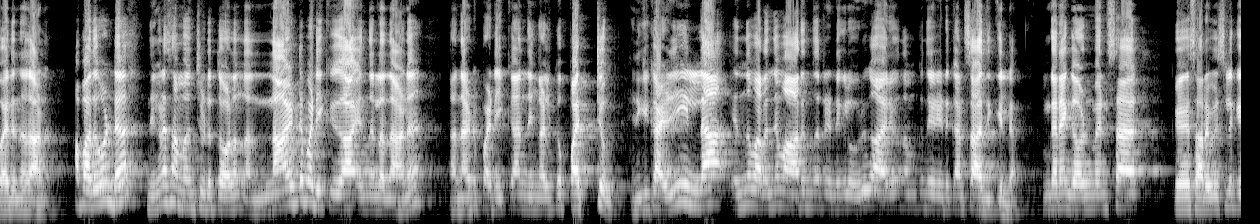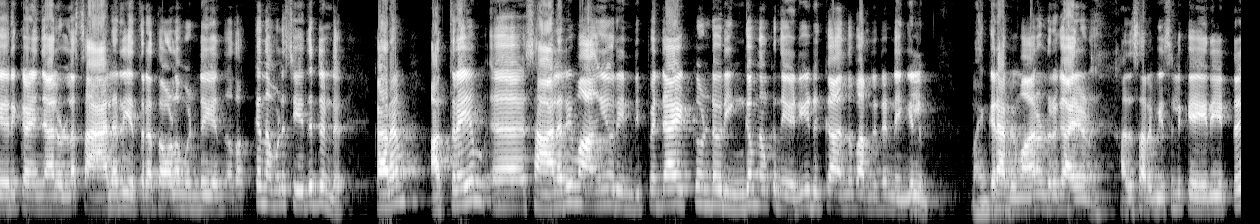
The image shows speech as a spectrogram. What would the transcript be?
വരുന്നതാണ്. അപ്പൊ അതുകൊണ്ട് നിങ്ങളെ സംബന്ധിച്ചിടത്തോളം നന്നായിട്ട് പഠിക്കുക എന്നുള്ളതാണ്. നന്നായിട്ട് പഠിക്കാൻ നിങ്ങൾക്ക് പറ്റും. എനിക്ക് കഴിയില്ല എന്ന് പറഞ്ഞ് മാറി നിന്നിട്ടുണ്ടെങ്കിൽ ഒരു കാര്യവും നമുക്ക് നേടിയെടുക്കാൻ സാധിക്കില്ല. നമുക്കറിയാം ഗവൺമെന്റ് സർവീസിൽ കയറി കഴിഞ്ഞാലുള്ള സാലറി എത്രത്തോളം ഉണ്ട് എന്നതൊക്കെ നമ്മൾ ചെയ്തിട്ടുണ്ട്. കാരണം അത്രയും സാലറി വാങ്ങിയ ഒരു ഇൻഡിപെൻഡന്റ് ആയിക്കൊണ്ട് ഒരു ഇൻകം നമുക്ക് നേടിയെടുക്കുക എന്ന് പറഞ്ഞിട്ടുണ്ടെങ്കിലും ഭയങ്കര അഭിമാനമുള്ള ഒരു കാര്യമാണ്. അത് സർവീസിൽ കയറിയിട്ട്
